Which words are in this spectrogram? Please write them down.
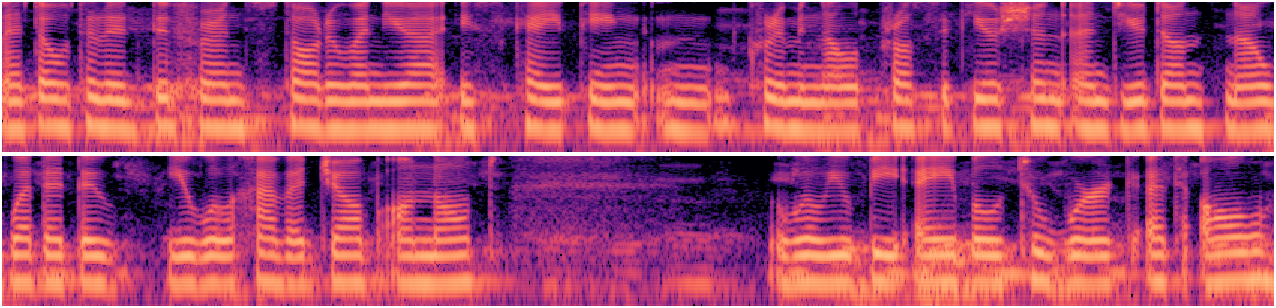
a totally different story when you are escaping um, criminal prosecution and you don't know whether the, you will have a job or not. Will you be able to work at all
